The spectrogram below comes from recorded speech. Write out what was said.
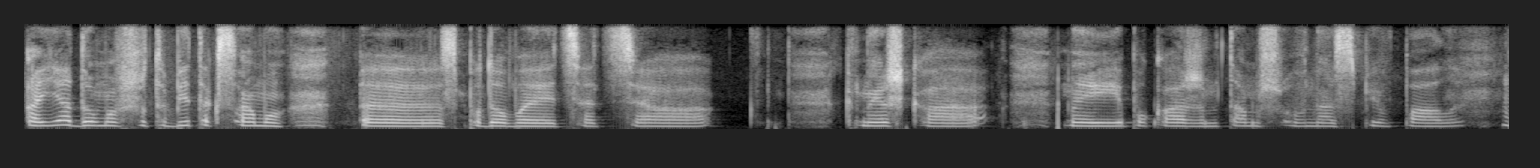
А я думав, що тобі так само е, сподобається ця книжка. Ми її покажемо там, що в нас співпали.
